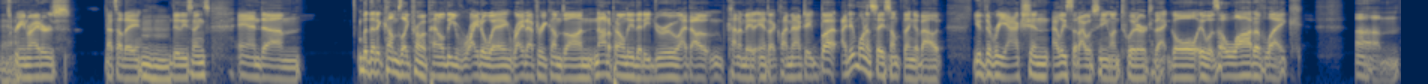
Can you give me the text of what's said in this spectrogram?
Yeah. screenwriters. That's how they Mhm. do these things. And um, but that it comes like from a penalty right away, right after he comes on. Not a penalty that he drew. I thought kind of made it anticlimactic. But I did want to say something about you know, the reaction, at least that I was seeing on Twitter to that goal. It was a lot of like, um,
